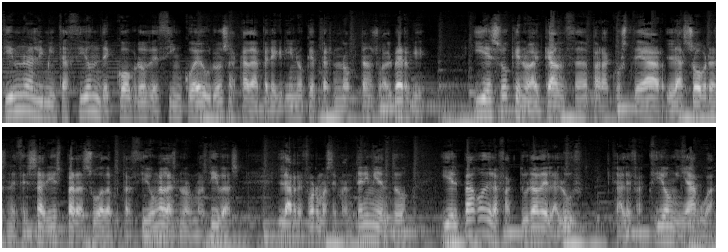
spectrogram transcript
tiene una limitación de cobro de 5 euros a cada peregrino que pernocta en su albergue, y eso que no alcanza para costear las obras necesarias para su adaptación a las normativas, las reformas de mantenimiento y el pago de la factura de la luz, calefacción y agua,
